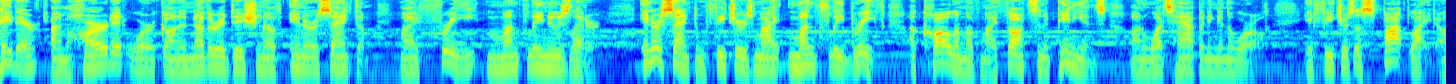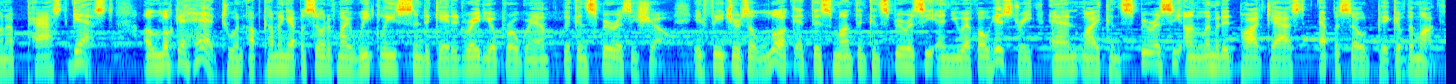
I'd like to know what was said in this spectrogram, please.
Hey there, I'm hard at work on another edition of Inner Sanctum, my free monthly newsletter. Inner Sanctum features my monthly brief, a column of my thoughts and opinions on what's happening in the world. It features a spotlight on a past guest, a look ahead to an upcoming episode of my weekly syndicated radio program, The Conspiracy Show. It features a look at this month in conspiracy and UFO history, and my Conspiracy Unlimited podcast episode pick of the month,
